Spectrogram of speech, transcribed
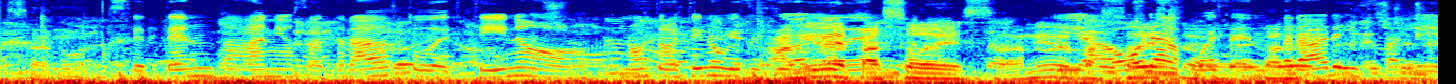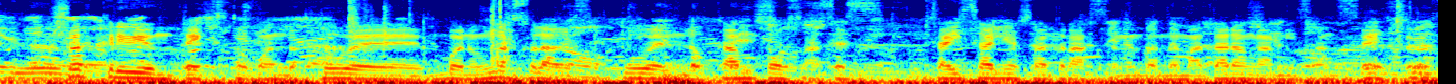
hacerlo. 70 años atrás, tu destino, nuestro destino hubiese sido A mí me pasó eso. A mí me Y pasó ahora eso puedes entrar y salir. Yo escribí un texto cuando estuve, bueno, una sola vez estuve en los campos hace seis años atrás, en donde mataron a mis ancestros,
